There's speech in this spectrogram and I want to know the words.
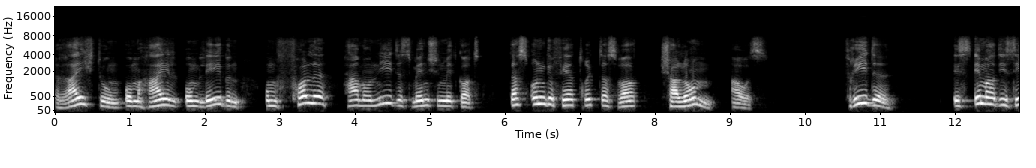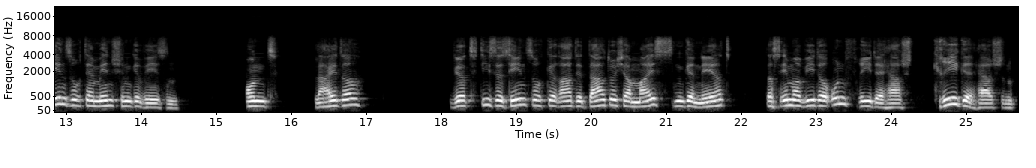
Reichtum, um Heil, um Leben, um volle Harmonie des Menschen mit Gott. Das ungefähr drückt das Wort Shalom aus. Friede ist immer die Sehnsucht der Menschen gewesen. Und leider wird diese Sehnsucht gerade dadurch am meisten genährt, dass immer wieder Unfriede herrscht, Kriege herrschen,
